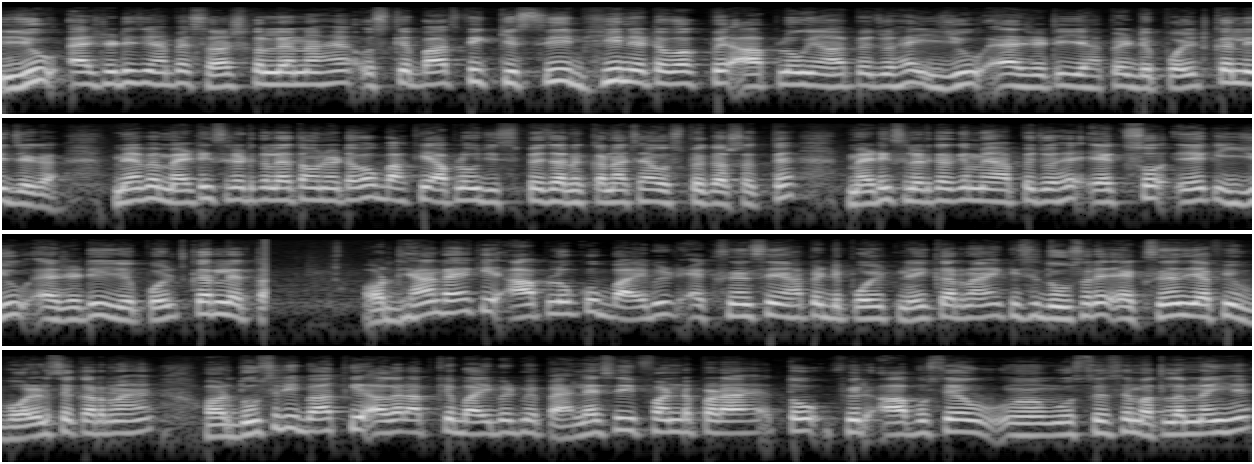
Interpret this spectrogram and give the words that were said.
यू एच डी यहाँ पे सर्च कर लेना है। उसके बाद फिर किसी भी नेटवर्क पे आप लोग यहाँ पे जो है यू एच डी यहाँ पे डिपॉजिट कर लीजिएगा। मैं यहाँ पे मैटिक सेलेक्ट कर लेता हूँ नेटवर्क बाकी आप लोग जिस पे करना चाहें उस पर कर सकते हैं। मैटिक सेलेक्ट करके मैं यहाँ पे जो है एक सौ एक यू डी डिपॉजिट कर लेता हूँ। और ध्यान रहे कि आप लोग को बाईबिट एक्सचेंज से यहाँ पे डिपॉजिट नहीं करना है, किसी दूसरे एक्सचेंज या फिर वॉलेट से करना है। और दूसरी बात कि अगर आपके बाईबिट में पहले से ही फंड पड़ा है तो फिर आप उसे उससे से मतलब नहीं है।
